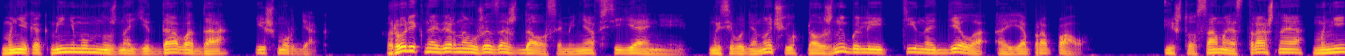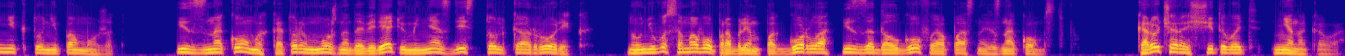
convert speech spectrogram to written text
Мне как минимум нужна еда, вода и шмурдяк. Рорик, наверное, уже заждался меня в сиянии. Мы сегодня ночью должны были идти на дело, а я пропал. И что самое страшное, мне никто не поможет. Из знакомых, которым можно доверять, у меня здесь только Рорик. Но у него самого проблем по горло из-за долгов и опасных знакомств. Короче, рассчитывать не на кого.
